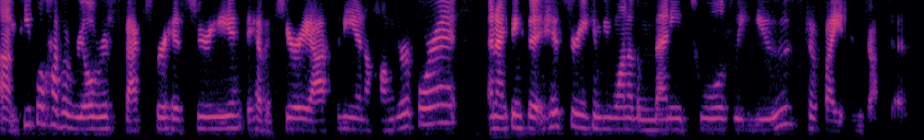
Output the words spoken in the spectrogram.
Um, people have a real respect for history, they have a curiosity and a hunger for it. And I think that history can be one of the many tools we use to fight injustice.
